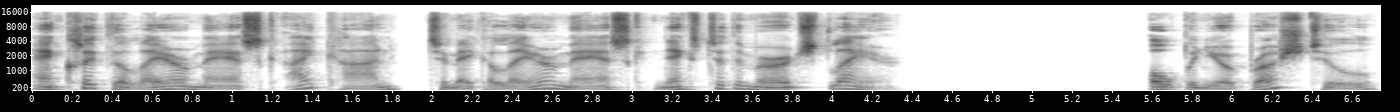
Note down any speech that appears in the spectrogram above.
and click the Layer Mask icon to make a layer mask next to the merged layer. Open your Brush tool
